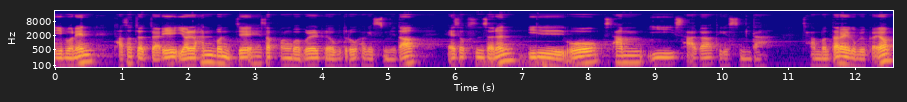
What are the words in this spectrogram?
이번엔 다섯 자짜리 열한 번째 해석 방법을 배워보도록 하겠습니다. 해석 순서는 1, 5, 3, 2, 4가 되겠습니다. 자, 한번 따라 읽어볼까요?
